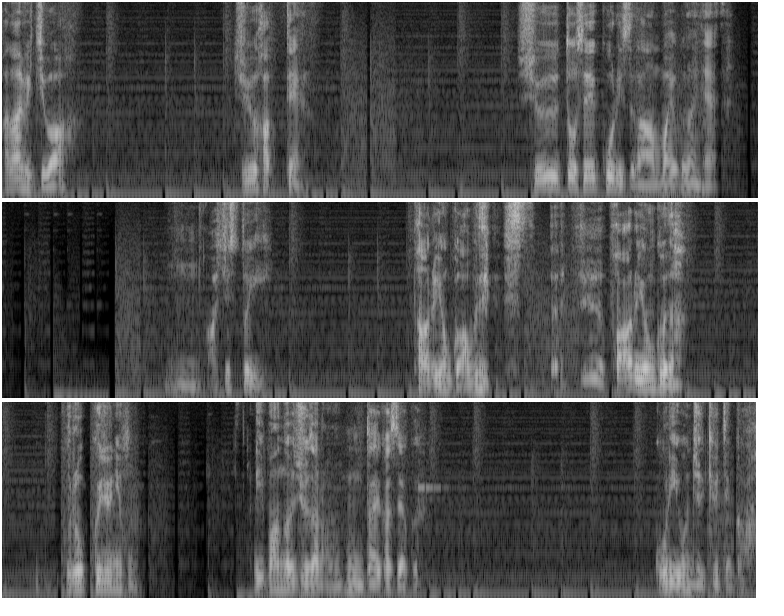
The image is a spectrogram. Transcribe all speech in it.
花道は？18点。シュート成功率があんま良くないね。うん、アシストいい。パール4個危ねえ。パール4個だ。ブロック12本。リバウンド17本。うん、大活躍。ゴリ49点か。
